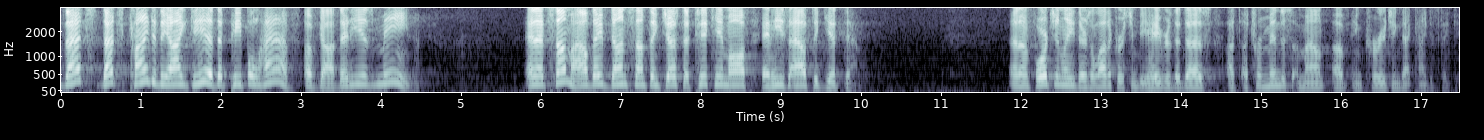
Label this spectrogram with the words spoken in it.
that's, that's kind of the idea that people have of God, that He is mean. And that somehow they've done something just to tick Him off, and He's out to get them. And unfortunately, there's a lot of Christian behavior that does a, a, tremendous amount of encouraging that kind of thinking.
